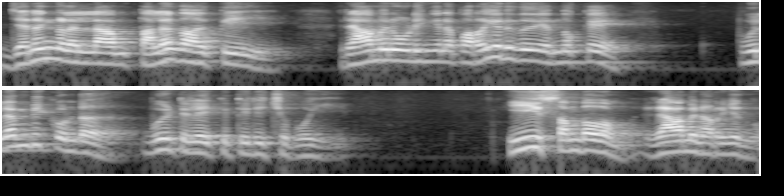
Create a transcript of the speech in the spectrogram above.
ജനങ്ങളെല്ലാം തലതാഴ്ത്തി രാമനോട് ഇങ്ങനെ പറയരുത് എന്നൊക്കെ പുലമ്പിക്കൊണ്ട് വീട്ടിലേക്ക് തിരിച്ചുപോയി. ഈ സംഭവം രാമൻ അറിയുന്നു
